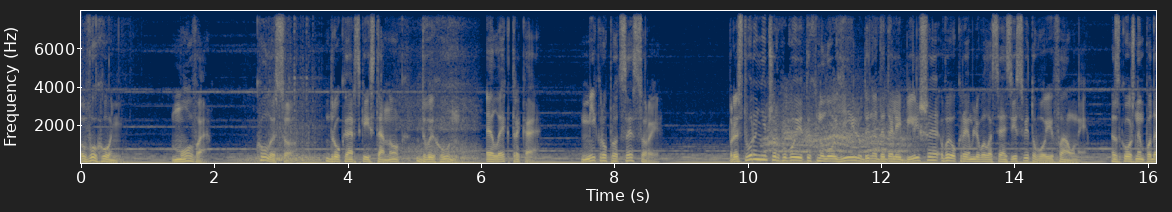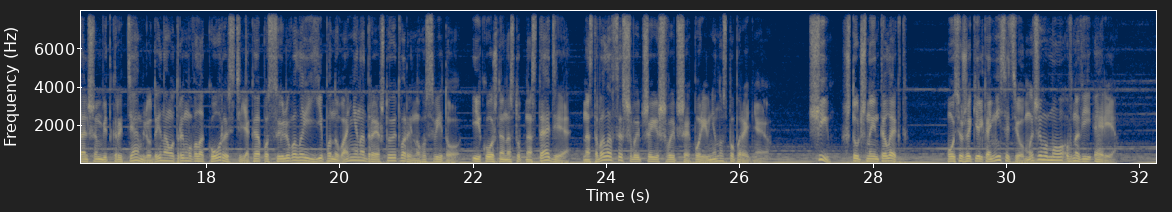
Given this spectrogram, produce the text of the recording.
вогонь, мова, колесо, друкарський станок, двигун, електрика, мікропроцесори. При створенні чергової технології людина дедалі більше виокремлювалася зі світової фауни. З кожним подальшим відкриттям людина отримувала користь, яка посилювала її панування над рештою тваринного світу, і кожна наступна стадія наставала все швидше і швидше порівняно з попередньою. Щі штучний інтелект. Ось уже кілька місяців ми живемо в новій ері.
